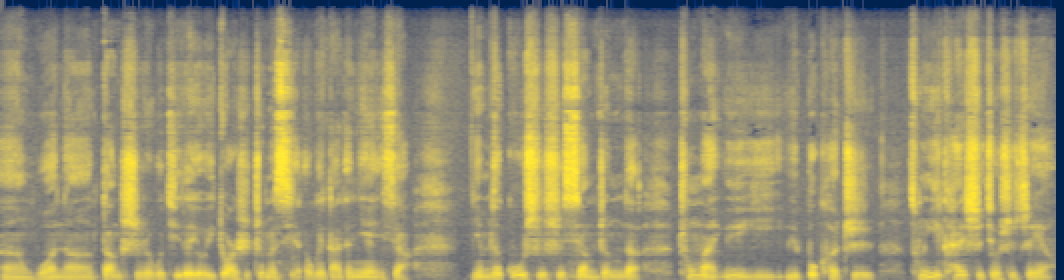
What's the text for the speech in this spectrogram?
嗯，我呢，当时我记得有一段是这么写的，我给大家念一下：你们的故事是象征的，充满寓意与不可知，从一开始就是这样。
